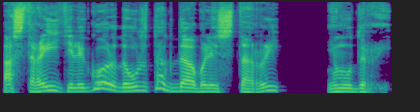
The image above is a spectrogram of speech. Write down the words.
а строители города уже тогда были стары и мудры.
